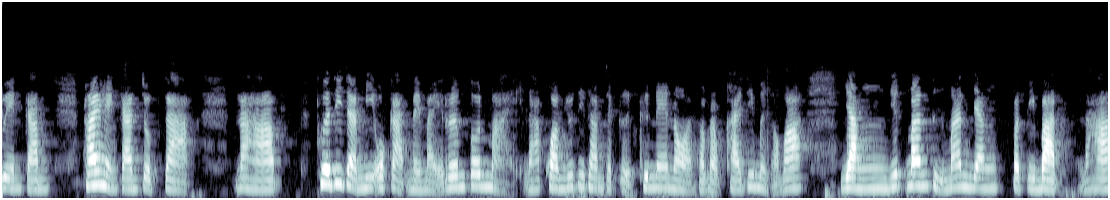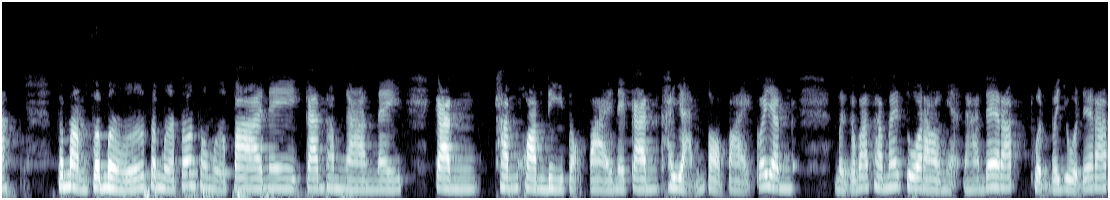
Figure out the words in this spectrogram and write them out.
เวรกรรมไพ่แห่งการจบจากนะคะเพื่อที่จะมีโอกาสใหม่ๆ เริ่มต้นใหม่นะความยุติธรรมจะเกิดขึ้นแน่นอนสำหรับใครที่เหมือนกับว่า ยังยึดมั่นถือมั่นยังปฏิบัตินะคะ สม่ำเสมอเสมอต้นเสมอปลายในการทำงานในการทำความดีต่อไป ในการขยันต่อไป ก็ยังเหมือนกับว่าทำให้ตัวเราเนี่ยนะได้รับผลประโยชน์ได้รับ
